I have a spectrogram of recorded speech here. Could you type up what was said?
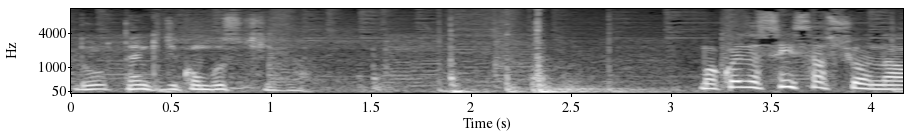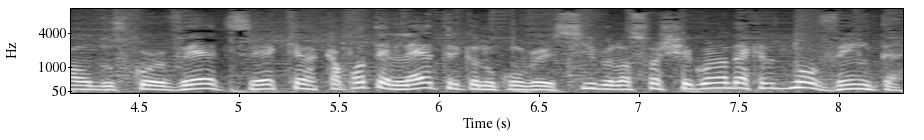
do tanque de combustível. Uma coisa sensacional dos Corvettes é que a capota elétrica no conversível ela só chegou na década de 90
